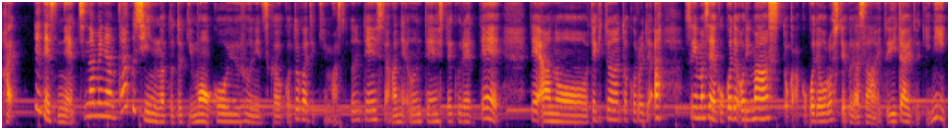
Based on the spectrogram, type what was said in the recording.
はい。でですね、ちなみにあのタクシーに乗った時もこういう風に使うことができます。運転手さんがね、運転してくれて、で、あの、適当なところで、あ、すいません、ここで降りますとか、ここで降ろしてくださいと言いたい時に、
